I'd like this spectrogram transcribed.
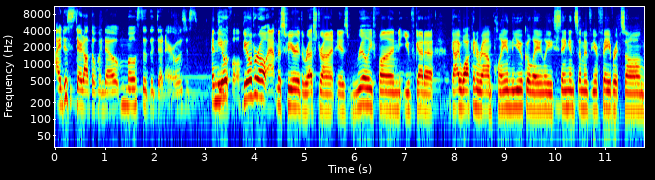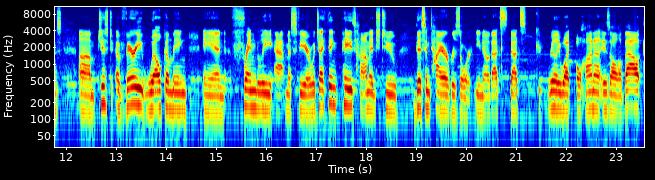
I just stared out the window most of the dinner. It was just and the the overall atmosphere of the restaurant is really fun. You've got a guy walking around playing the ukulele, singing some of your favorite songs. Um, just a very welcoming and friendly atmosphere, which I think pays homage to this entire resort. You know, that's that's really what Ohana is all about.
